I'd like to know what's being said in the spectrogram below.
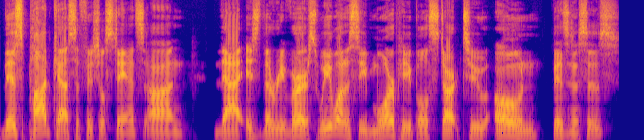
this podcast's official stance on that is the reverse. We want to see more people start to own businesses,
